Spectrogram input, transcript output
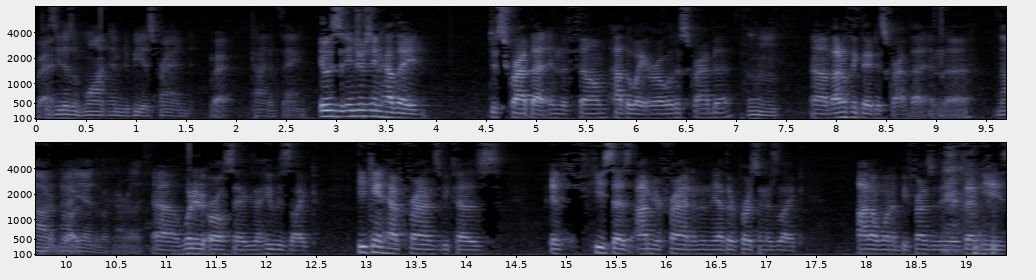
because Right. he doesn't want him to be his friend, right. kind of thing. It was interesting how they described that in the film, how the way Earl described it. Mm-hmm. Um, I don't think they described that in the. Not, in the not book. yeah, in the book, not really. Uh, what did Earl say? That he was like, he can't have friends because if he says I'm your friend, and then the other person is like, I don't want to be friends with you, then he's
